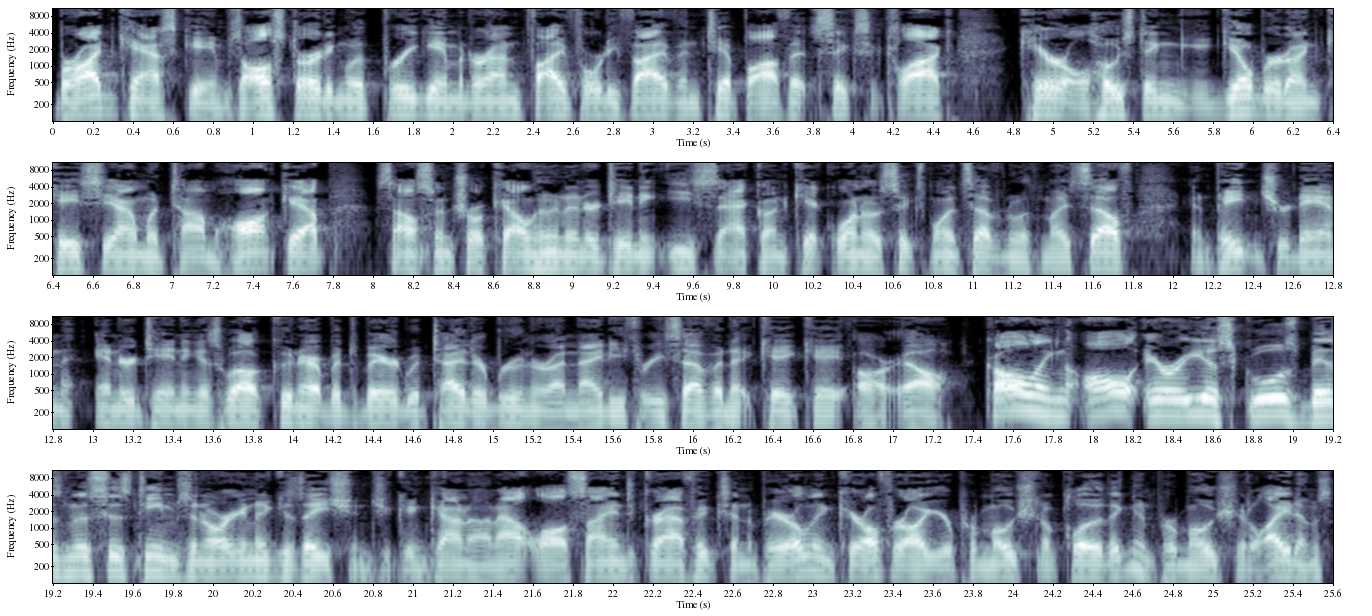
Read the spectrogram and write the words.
broadcast games, all starting with pregame at around 5:45 and tip off at 6 o'clock. Carroll hosting Gilbert on KCM with Tom Hawkap. South Central Calhoun entertaining East Sac on Kick 106.7 with myself. And Peyton Sheridan entertaining as well. Coon Rapids Bayard with Tyler Bruner on 93.7 at KKRL. Calling all area schools, businesses, teams, and organizations. You can count on Outlaw Signs, Graphics, and Apparel in Carroll for all your promotional clothing and promotional items.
